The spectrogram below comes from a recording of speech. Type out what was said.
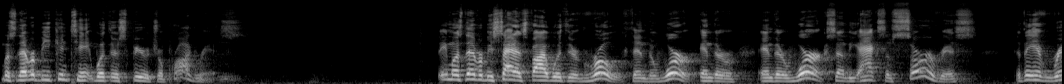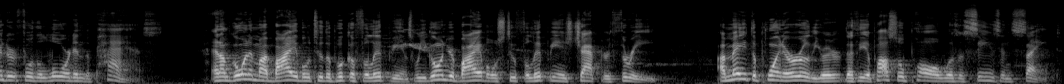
must never be content with their spiritual progress. They must never be satisfied with their growth and the work and their and their works and the acts of service that they have rendered for the Lord in the past. And I'm going in my Bible to the book of Philippians. When you go in your Bibles to Philippians chapter 3, I made the point earlier that the Apostle Paul was a seasoned saint.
